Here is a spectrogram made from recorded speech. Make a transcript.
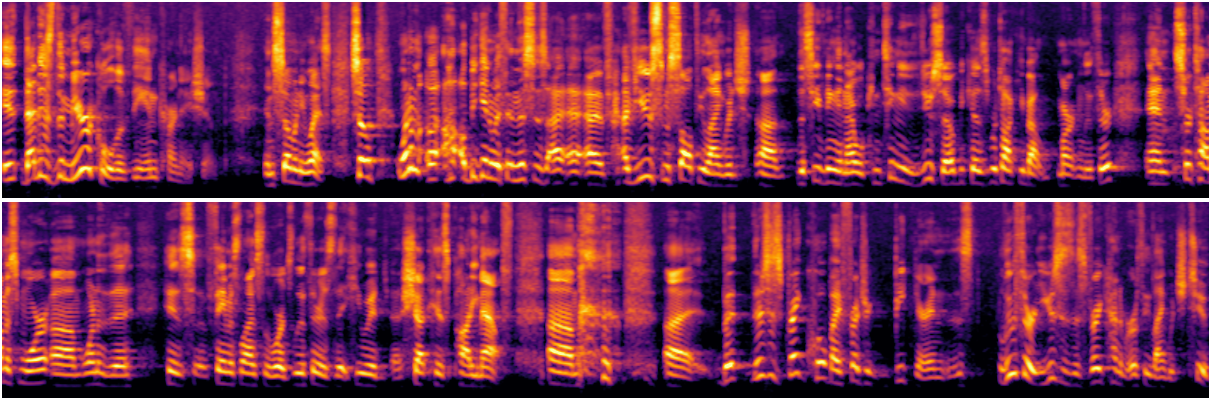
it, that is the miracle of the incarnation in so many ways. So, what I'm, uh, I'll begin with, and this is, I, have I've used some salty language uh, this evening, and I will continue to do so because we're talking about Martin Luther. And Sir Thomas More, um, one of the, his famous lines to the words Luther is that he would uh, shut his potty mouth. Um, uh, but there's this great quote by Frederick Buechner, and this, Luther uses this very kind of earthly language too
